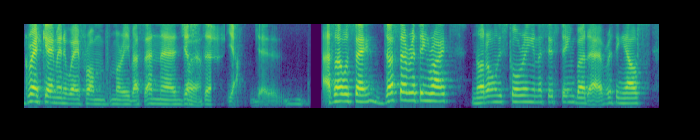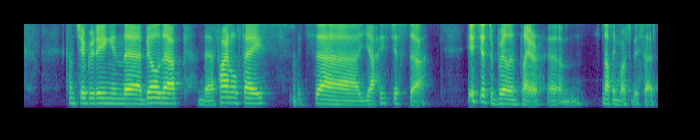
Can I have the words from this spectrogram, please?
great game anyway from from Arribas, and uh, just uh, yeah, uh, as I was saying, does everything right. Not only scoring and assisting, but everything else, contributing in the build up, the final phase. It's uh yeah, he's just uh he's just a brilliant player. Um, nothing more to be said.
